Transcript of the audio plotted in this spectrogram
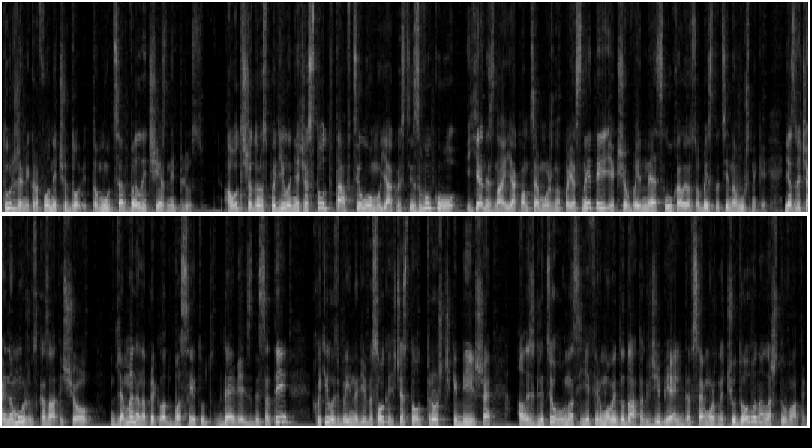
Тут же мікрофони чудові, тому це величезний плюс. А от щодо розподілення частот та в цілому якості звуку, я не знаю, як вам це можна пояснити, якщо ви не слухали особисто ці навушники. Я, звичайно, можу сказати, що для мене, наприклад, баси тут 9 з 10, хотілося б іноді високих частот трошечки більше, але ж для цього у нас є фірмовий додаток GBL, де все можна чудово налаштувати.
